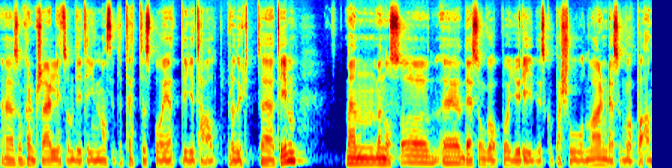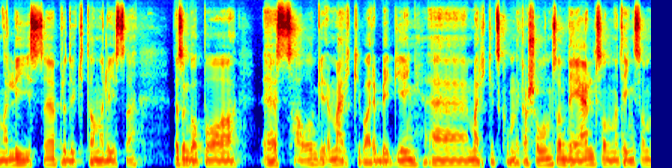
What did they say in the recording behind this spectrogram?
eh, som kanskje er litt sånn de tingene man sitter tettest på i et digitalt produktteam. Men, men også eh, det som går på juridisk og personvern, det som går på analyse, produktanalyse, det som går på salg, merkevarebygging, eh, markedskommunikasjon. Så en del sånne ting som,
